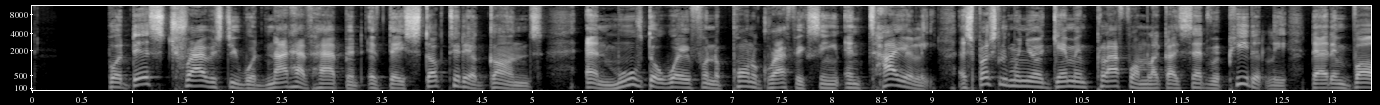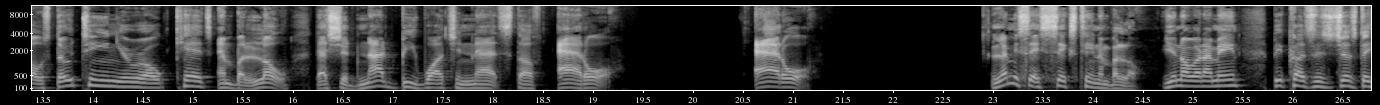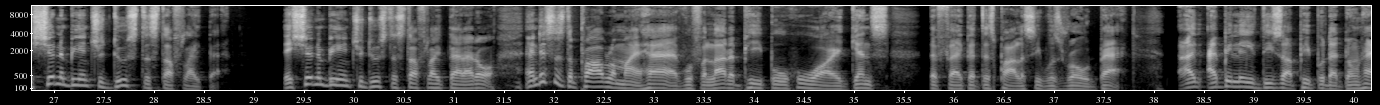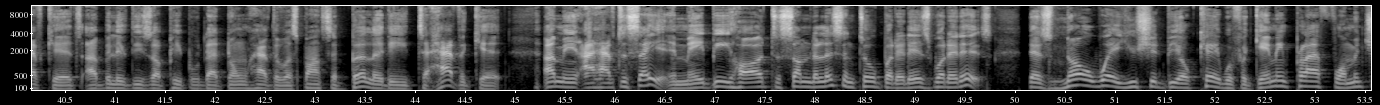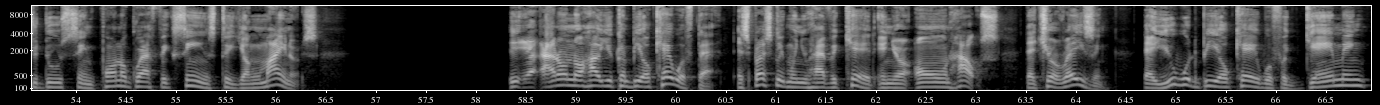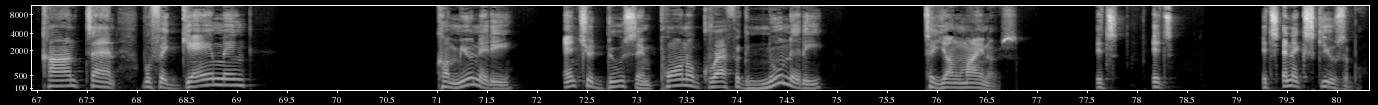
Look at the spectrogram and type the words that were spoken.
But this travesty would not have happened if they stuck to their guns and moved away from the pornographic scene entirely, especially when you're a gaming platform, like I said repeatedly, that involves 13 year old kids and below that should not be watching that stuff at all. At all. Let me say 16 and below. You know what I mean? Because it's just, they shouldn't be introduced to stuff like that. They shouldn't be introduced to stuff like that at all. And this is the problem I have with a lot of people who are against the fact that this policy was rolled back. I, I believe these are people that don't have kids. I believe these are people that don't have the responsibility to have a kid. I mean, I have to say it. It may be hard to some to listen to, but it is what it is. There's no way you should be okay with a gaming platform introducing pornographic scenes to young minors. I don't know how you can be okay with that, especially when you have a kid in your own house that you're raising. That you would be okay with a gaming content, with a gaming community introducing pornographic nudity to young minors. It's it's it's inexcusable.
